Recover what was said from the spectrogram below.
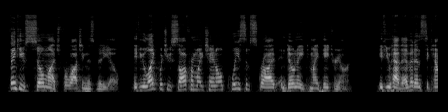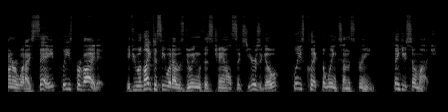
thank you so much for watching this video. If you liked what you saw from my channel, please subscribe and donate to my Patreon. If you have evidence to counter what I say, please provide it. If you would like to see what I was doing with this channel six years ago, please click the links on the screen. Thank you so much.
